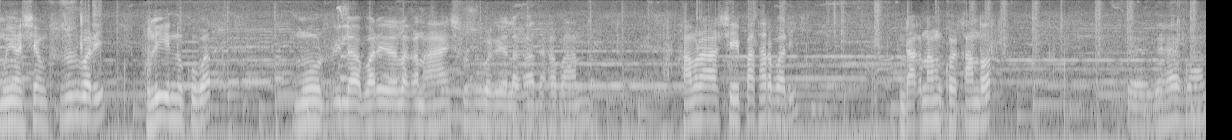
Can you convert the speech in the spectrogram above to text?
মুই আসি আমার শ্বশুর বাড়ি ভুলি কিন্তু কুবার। মোর ইলা বাড়ির এলাকা না হয় শ্বশুর বাড়ির এলাকা দেখা পান আমরা আসি পাথার বাড়ি ডাক নাম কয় কান্দর দেখা পান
